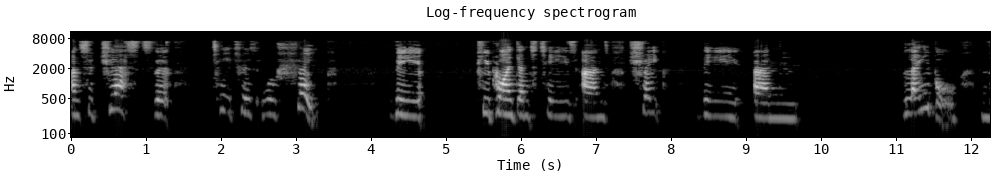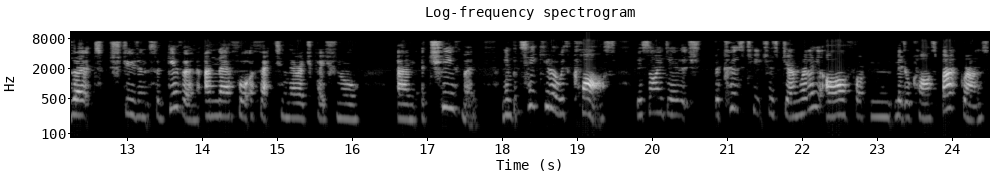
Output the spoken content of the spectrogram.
and suggests that teachers will shape the pupil identities and shape the um, label that students are given and therefore affecting their educational um, achievement. And in particular with class, this idea that because teachers generally are from middle class backgrounds,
